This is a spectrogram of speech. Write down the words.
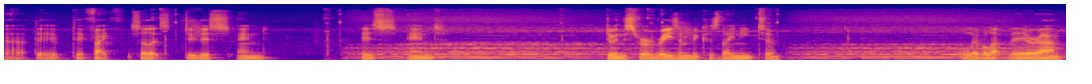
uh, their their faith. So let's do this and this and doing this for a reason because they need to level up their, um,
